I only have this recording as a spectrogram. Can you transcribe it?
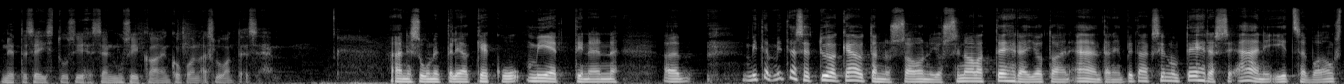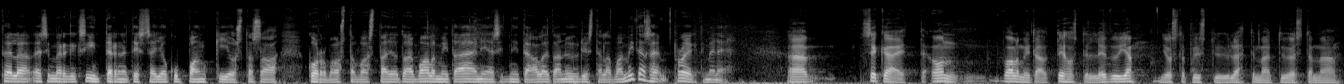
niin että se istuu siihen sen musiikaalin kokonaisluonteeseen. Äänisuunnittelija Keku Miettinen, miten, miten se työ käytännössä on, jos sinä alat tehdä jotain ääntä, niin pitääkö sinun tehdä se ääni itse vai onko teillä esimerkiksi internetissä joku pankki, josta saa korvausta vastaan jotain valmiita ääniä ja sitten niitä aletaan yhdistellä vai miten se projekti menee? Ää, sekä että on valmiita tehostelevyjä, josta pystyy lähtemään työstämään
